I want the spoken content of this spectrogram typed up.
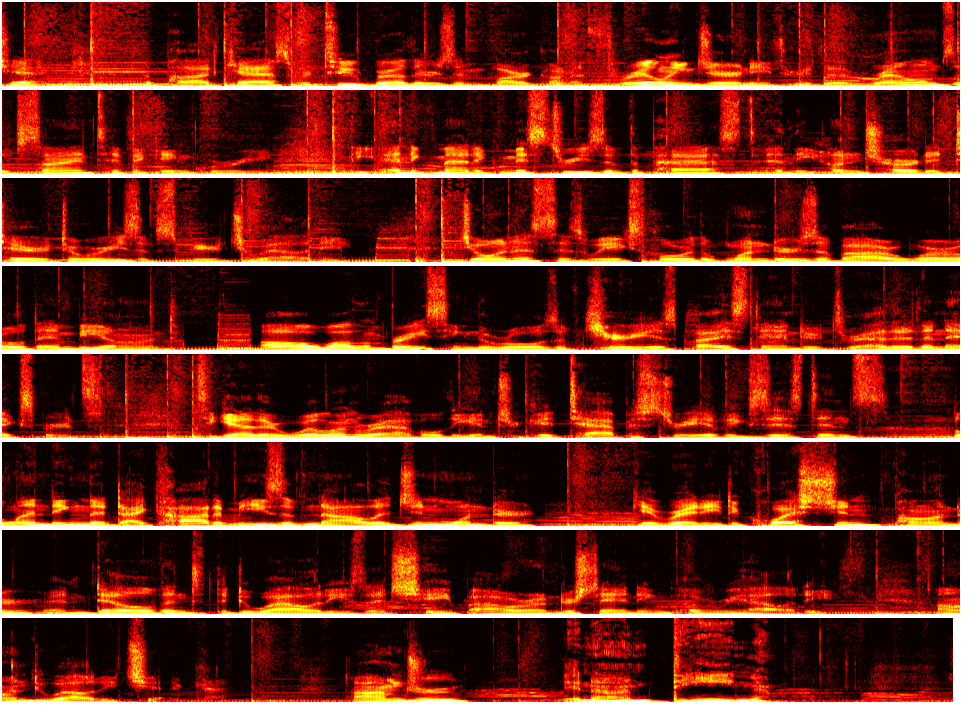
Check, the podcast where two brothers embark on a thrilling journey through the realms of scientific inquiry, the enigmatic mysteries of the past, and the uncharted territories of spirituality. Join us as we explore the wonders of our world and beyond, all while embracing the roles of curious bystanders rather than experts. Together, we'll unravel the intricate tapestry of existence, blending the dichotomies of knowledge and wonder. Get ready to question, ponder, and delve into the dualities that shape our understanding of reality on Duality Check. I'm Drew. And I'm Dean.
